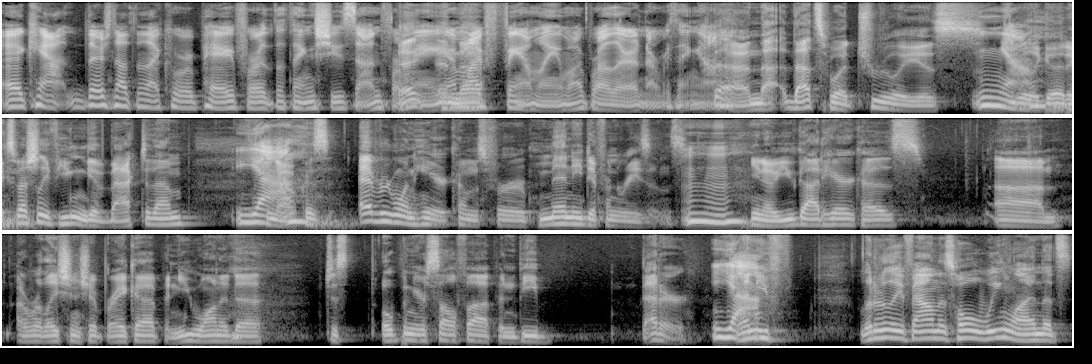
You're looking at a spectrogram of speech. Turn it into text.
I can't, there's nothing that could repay for the things she's done for And- me and and, my family, my brother, and everything. Yeah. Yeah, and that, that's what truly is Yeah. really good, especially if you can give back to them. Yeah. You know, because everyone here comes for many different reasons. Mm-hmm. You know, you got here because um, a relationship breakup, and you wanted to just open yourself up and be better. Yeah. And you literally found this whole wing line that's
